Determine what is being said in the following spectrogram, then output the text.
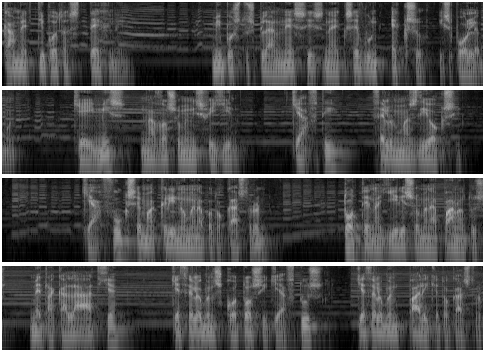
κάμε τίποτα στέχνη. Μήπως τους πλανέσεις να εξεύουν έξω εις πόλεμον και εμείς να δώσουμε εις φυγήν. Και αυτοί θέλουν μας διώξει. Και αφού ξεμακρύνομεν από το κάστρον, τότε να γυρίσουμε απάνω τους με τα καλά άτια και θέλουμε σκοτώσει και αυτούς και θέλουμε πάρει και το κάστρο.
